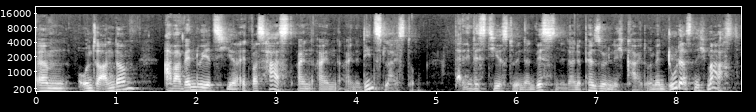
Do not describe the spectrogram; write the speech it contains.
ähm, unter anderem. Aber wenn du jetzt hier etwas hast, ein, ein, eine Dienstleistung, dann investierst du in dein Wissen, in deine Persönlichkeit. Und wenn du das nicht machst,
